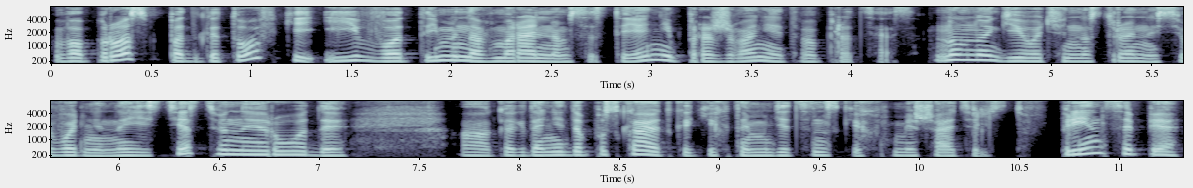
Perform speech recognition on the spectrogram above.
Вопрос в подготовке и вот именно в моральном состоянии проживания этого процесса. Ну, многие очень настроены сегодня на естественные роды, а, когда не допускают каких-то медицинских вмешательств в принципе,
